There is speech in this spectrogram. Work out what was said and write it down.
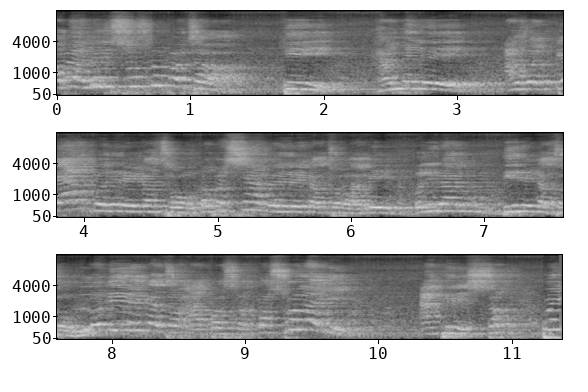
अब हामीले सोच्नुपर्छ कि हामीले आज त्याग गरिरहेका छौँ तपस्या गरिरहेका छौँ हामी बलिदान दिइरहेका छौँ लडिरहेका छौँ आपसमा कसको लागि? आखिर सबै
